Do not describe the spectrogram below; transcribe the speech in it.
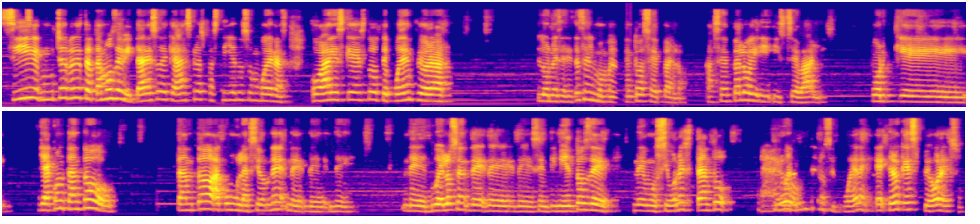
sí, muchas veces tratamos de evitar eso de que, ah, es que las pastillas no son buenas, o ay, es que esto te puede empeorar. Lo necesitas en el momento, acéptalo, acéptalo y, se vale. Porque ya con tanto, tanto acumulación de, de, de, de duelos, de, sentimientos, de, de emociones, tanto claro. no se puede. Eh, creo que es peor eso.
